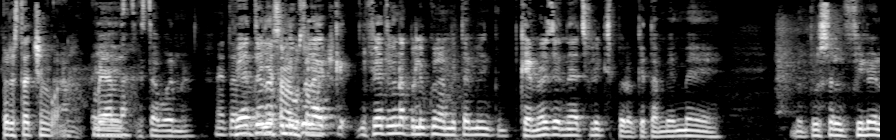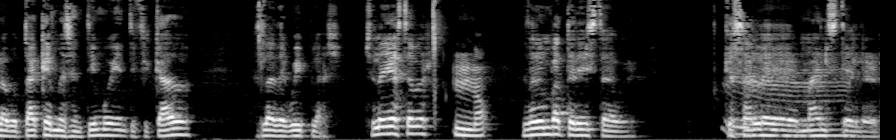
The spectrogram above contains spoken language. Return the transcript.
pero está chingona. Eh, Véanla. está buena. Fíjate una película, que, fíjate una película a mí también que no es de Netflix, pero que también me, me puso el filo de la butaca y me sentí muy identificado. Es la de Whiplash. ¿Sí la llegaste a ver? No. Es la de un baterista, güey. Que sale Mm. Miles Taylor.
